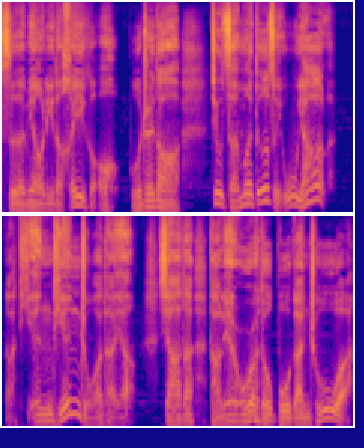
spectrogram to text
寺庙里的黑狗不知道就怎么得罪乌鸦了，啊，天天啄它呀，吓得它连窝都不敢出啊。”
